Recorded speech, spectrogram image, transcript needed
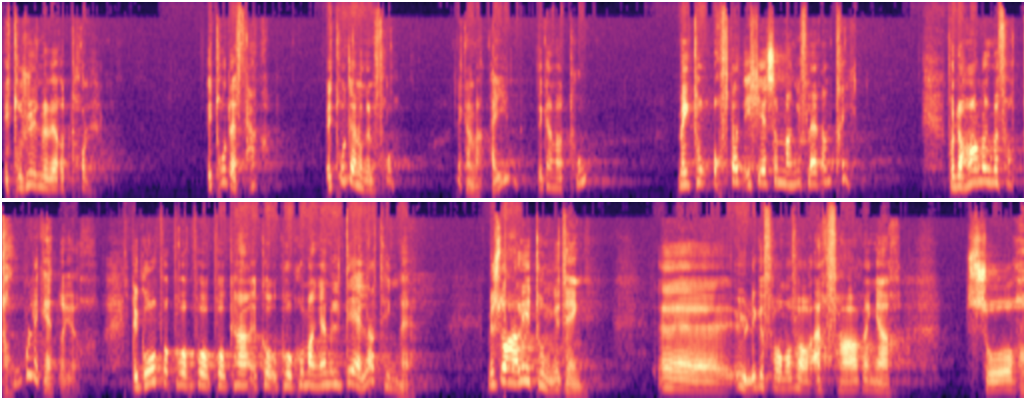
Jeg tror ikke du involverer tolv. Jeg tror det er færre. Jeg tror det er noen få. Det kan være én, det kan være to. Men jeg tror ofte at det ikke er så mange flere enn tre. For det har noe med fortrolighet å gjøre. Det går på, på, på, på hva, hvor mange en vil dele ting med. Vi står alle i tunge ting. Uh, ulike former for erfaringer, sår,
